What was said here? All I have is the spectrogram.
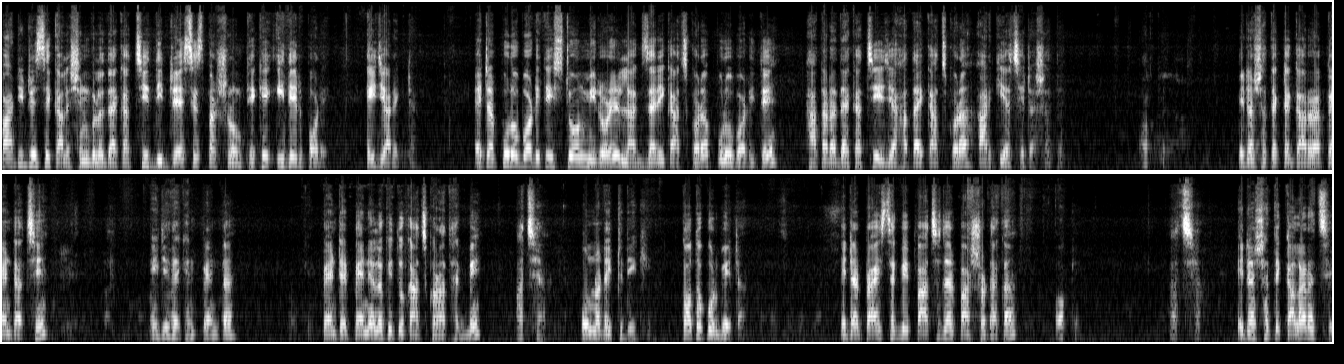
পার্টি ড্রেসের কালেকশনগুলো দেখাচ্ছি দি ড্রেস এসপার শোরুম থেকে ঈদের পরে। এই যে আরেকটা। এটা পুরো বডিতে স্টোন মিররের লাক্সারি কাজ করা, পুরো বডিতে হাতারা দেখাচ্ছি, এই যে হাতায় কাজ করা। আর কি আছে এটার সাথে? ওকে এটার সাথে একটা গারারা প্যান্ট আছে। এই যে দেখেন প্যান্টটা। প্যান্টের প্যানেলও কিন্তু কাজ করা থাকবে। আচ্ছা অন্যটা একটু দেখি। কত পড়বে এটা? এটার প্রাইস থাকবে পাঁচ হাজার পাঁচশো টাকা। ওকে আচ্ছা এটার সাথে কালার আছে?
